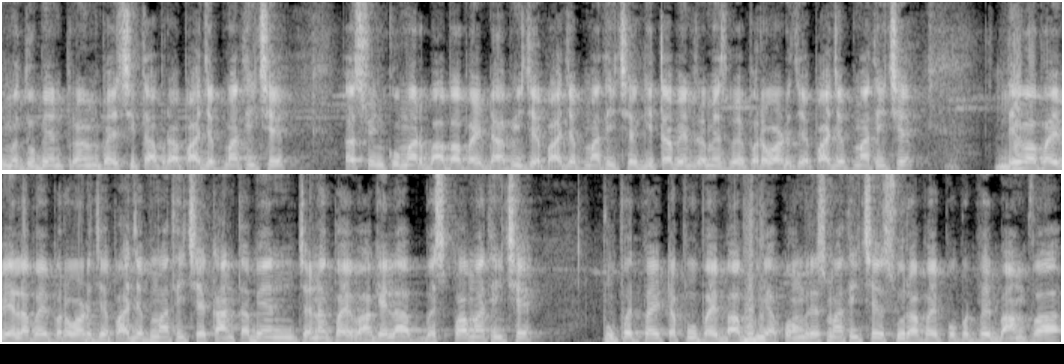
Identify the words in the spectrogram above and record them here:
મધુબેન પ્રવીણભાઈ સીતાપરા ભાજપમાંથી છે અશ્વિન કુમાર બાબાભાઈ ડાભી જે ભાજપમાંથી છે, ગીતાબેન રમેશભાઈ ભરવાડ જે ભાજપમાંથી છે, દેવાભાઈ વેલાભાઈ ભરવાડ જે ભાજપમાંથી છે, કાંતાબેન, જનકભાઈ વાઘેલા બસપામાંથી છે, ભૂપતભાઈ ટપુભાઈ બાબરિયા કોંગ્રેસમાંથી છે, સુરાભાઈ પોપટભાઈ બામવા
